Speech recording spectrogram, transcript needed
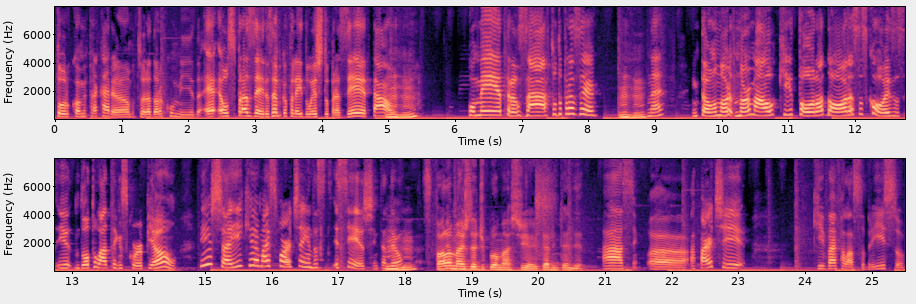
touro come pra caramba, touro adora comida. É, é os prazeres. Lembra que eu falei do eixo do prazer e tal? Uhum. Comer, transar, tudo prazer. Uhum. Né? Então, no normal que touro adora essas coisas. E do outro lado tem escorpião Ixi, aí que é mais forte ainda esse eixo, entendeu? Uhum. Fala mais da diplomacia, eu quero entender. Ah, sim. Uh, a parte que vai falar sobre isso.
